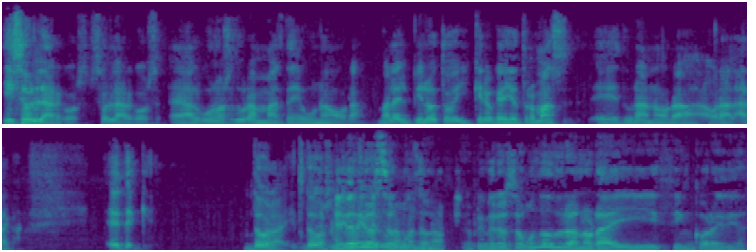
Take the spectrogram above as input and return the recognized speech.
Y son largos, son largos. Eh, algunos duran más de una hora, ¿vale? El piloto, y creo que hay otro más, eh, duran hora, hora larga. Eh, de- dos, dos. El primero y el segundo. El primero y el segundo duran hora y cinco, hora y diez.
